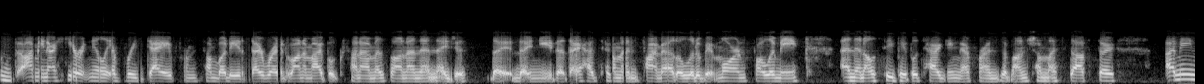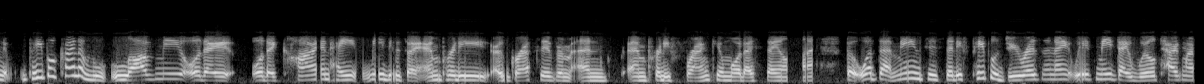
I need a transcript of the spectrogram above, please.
I mean, I hear it nearly every day from somebody that they read one of my books on Amazon, and then they just they they knew that they had to come and find out a little bit more and follow me, and then I'll see people tagging their friends a bunch on my stuff. So I mean, people kind of love me or they or they kind of hate me because I am pretty aggressive and, and and pretty frank in what I say online. But what that means is that if people do resonate with me, they will tag my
